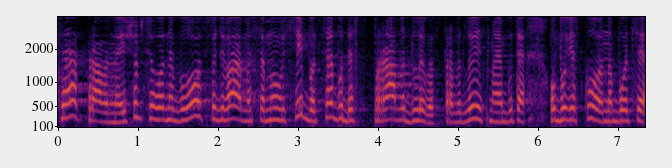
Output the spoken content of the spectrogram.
Це правильно, і щоб цього не було, сподіваємося, ми усі, бо це буде справедливо. Справедливість має бути обов'язково на боці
